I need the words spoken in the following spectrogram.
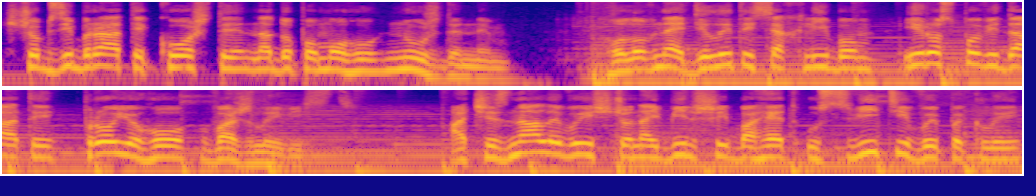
щоб зібрати кошти на допомогу нужденним. Головне ділитися хлібом і розповідати про його важливість. А чи знали ви, що найбільший багет у світі випекли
